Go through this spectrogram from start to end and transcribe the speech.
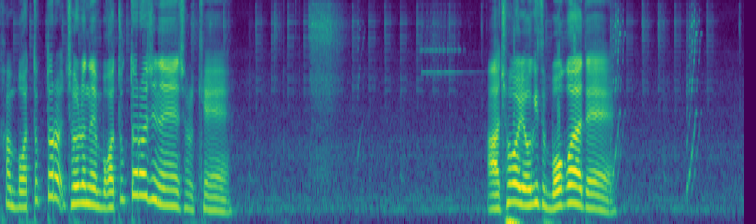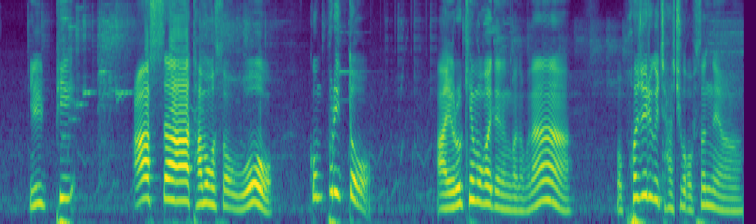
한 뭐가 뚝 떨어 저러네 뭐가 뚝 떨어지네 저렇게. 아 저걸 여기서 먹어야 돼. 1피 아싸 다 먹었어. 오 꼼뿌리또. 아 요렇게 먹어야 되는 거구나. 뭐 퍼즐이고 자식 없었네요.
